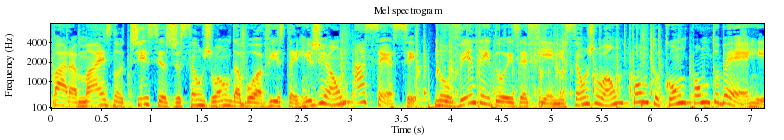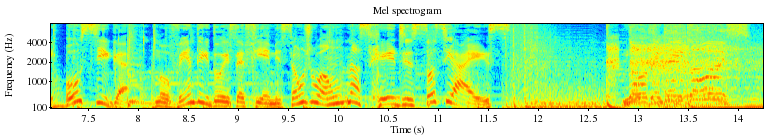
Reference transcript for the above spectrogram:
Para mais notícias de São João da Boa Vista e região, acesse 92fm São João.com.br ou siga 92fm São João nas redes sociais. 92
